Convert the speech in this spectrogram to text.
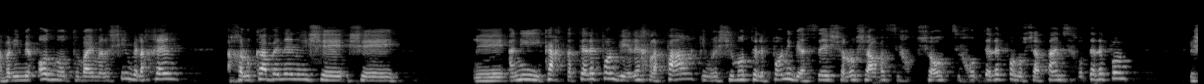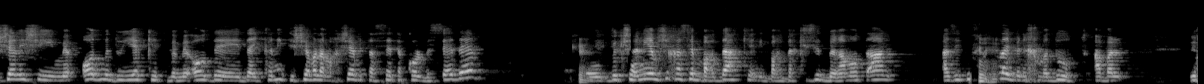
אבל היא מאוד מאוד טובה עם אנשים, ולכן החלוקה בינינו היא שאני אה, אקח את הטלפון וילך לפארק עם רשימות טלפונים ויעשה שלוש-ארבע שעות שיחות טלפון או שעתיים שיחות טלפון, ושלי שהיא מאוד מדויקת ומאוד אה, דייקנית, תשב על המחשב ותעשה את הכל בסדר. כן. אה, וכשאני אמשיך לעשות ברדק, כי אני ברדקיסטית ברמות על, אז היא תתחיל אליי בנחמדות, אבל היא,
